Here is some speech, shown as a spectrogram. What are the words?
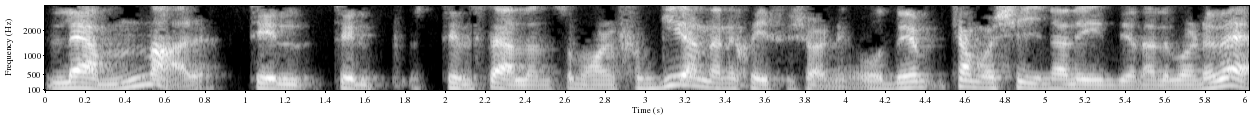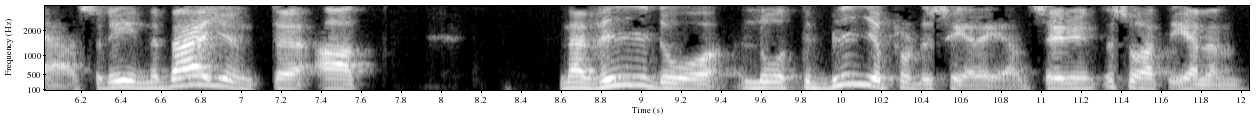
lämnar till, till, till ställen som har en fungerande energiförsörjning. Och Det kan vara Kina eller Indien eller vad det nu är. Så det innebär ju inte att när vi då låter bli att producera el så är det inte så att elen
